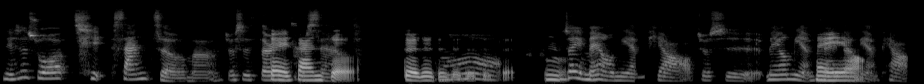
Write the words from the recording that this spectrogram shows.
你是说七三折吗？就是对三折，对对对对对对对，嗯，所以没有年票，就是没有免费的年票。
